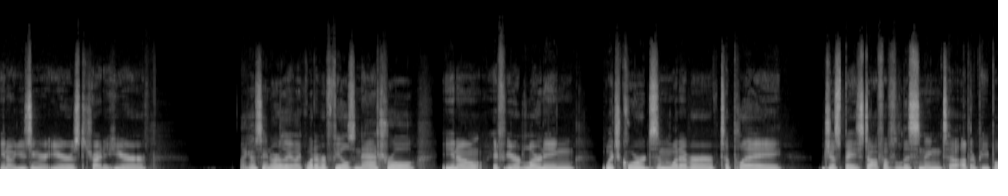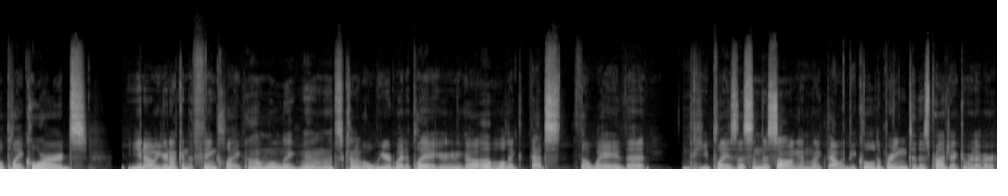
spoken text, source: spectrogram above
you know, using your ears to try to hear. Like I was saying earlier, like whatever feels natural. You know, if you're learning which chords and whatever to play just based off of listening to other people play chords you know, you're not going to think like, oh, well, like, man, that's kind of a weird way to play it. You're going to go, oh, well, like, that's the way that he plays this in this song. And like, that would be cool to bring to this project or whatever.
